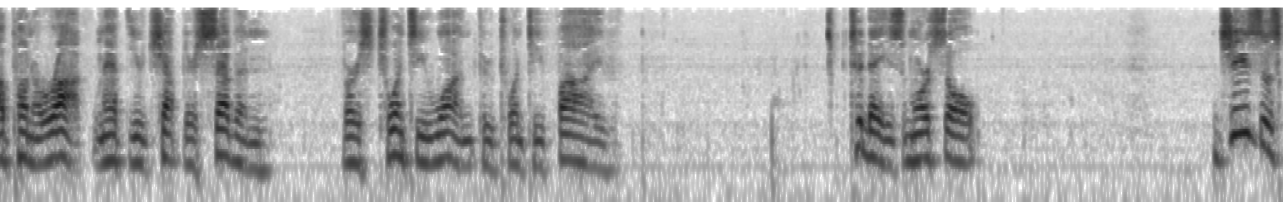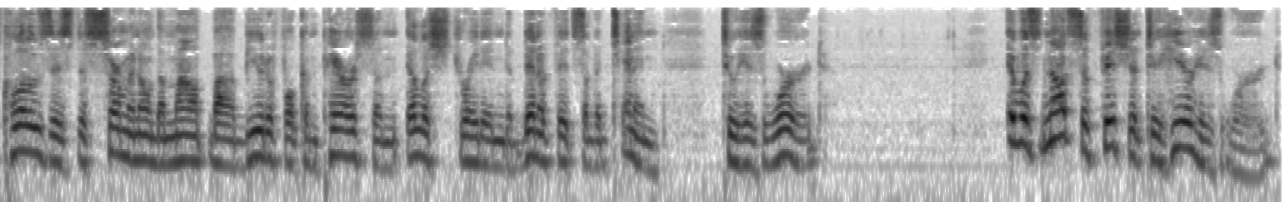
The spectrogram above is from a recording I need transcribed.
upon a rock. Matthew chapter 7 verse 21 through 25. Today's morsel Jesus closes the Sermon on the Mount by a beautiful comparison illustrating the benefits of attending to His Word. It was not sufficient to hear His Word.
